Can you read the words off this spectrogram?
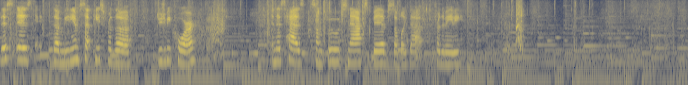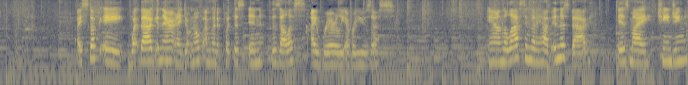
This is the medium set piece for the Jujube core. And this has some food, snacks, bibs, stuff like that for the baby. I stuck a wet bag in there and I don't know if I'm going to put this in the Zealous. I rarely ever use this. And the last thing that I have in this bag is my changing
